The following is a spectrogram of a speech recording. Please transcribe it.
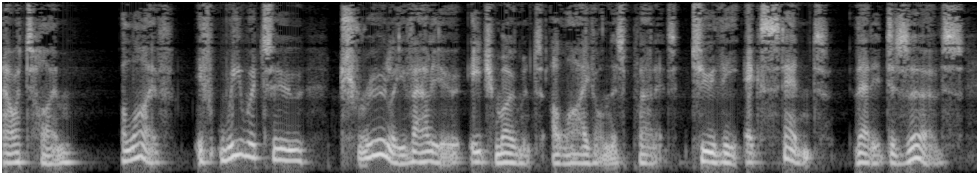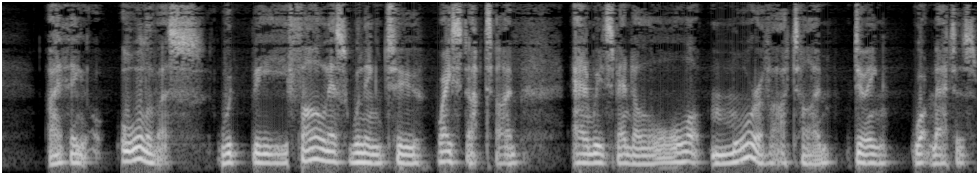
our time alive. If we were to truly value each moment alive on this planet to the extent that it deserves, I think all of us would be far less willing to waste our time and we'd spend a lot more of our time doing what matters.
